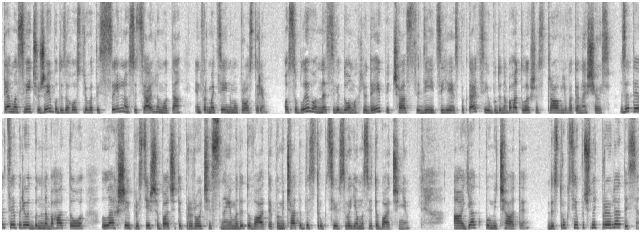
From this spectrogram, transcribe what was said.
Тема свій чужий буде загострюватись сильно в соціальному та інформаційному просторі. Особливо несвідомих людей під час дії цієї аспектації буде набагато легше стравлювати на щось. Зате в цей період буде набагато легше і простіше бачити пророчі сни, медитувати, помічати деструкцію в своєму світобаченні. А як помічати? Деструкції почнуть проявлятися.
